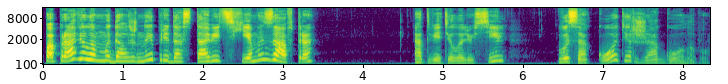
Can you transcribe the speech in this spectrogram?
По правилам мы должны предоставить схемы завтра», — ответила Люсиль, высоко держа голову.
